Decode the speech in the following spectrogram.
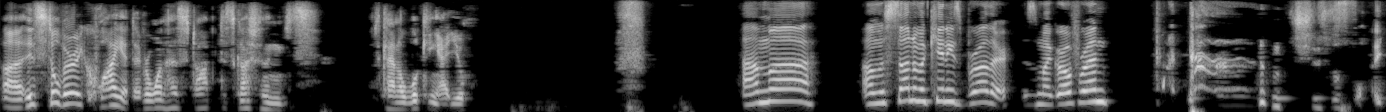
Uh, it's still very quiet. Everyone has stopped discussions. Just kind of looking at you. I'm, uh, I'm the son of McKinney's brother. This is my girlfriend. She's just like,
